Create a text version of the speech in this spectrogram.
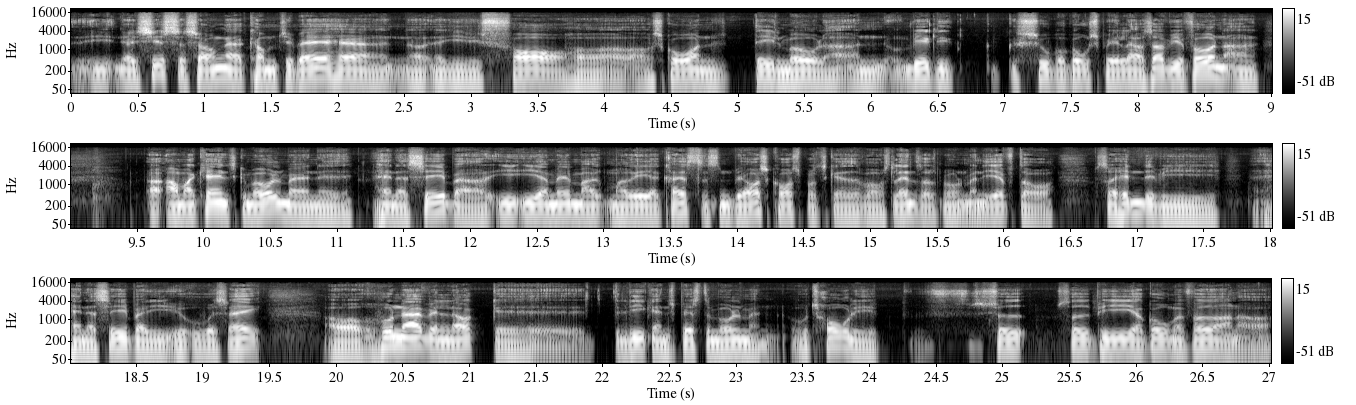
i, i sidste sæson, er kommet tilbage her når, i forår og, og scorer en del mål, og en virkelig super god spiller. Og så har vi fået en øh, øh, amerikanske målmand, øh, Hanna Seber, i, i og med Maria Christensen blev også korsbåndsskadet, vores landsholdsmålmand i efterår. Så hentede vi Hanna Seber i USA, og hun er vel nok øh, ligaens bedste målmand. Utrolig sød, sød pige og god med fødderne og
